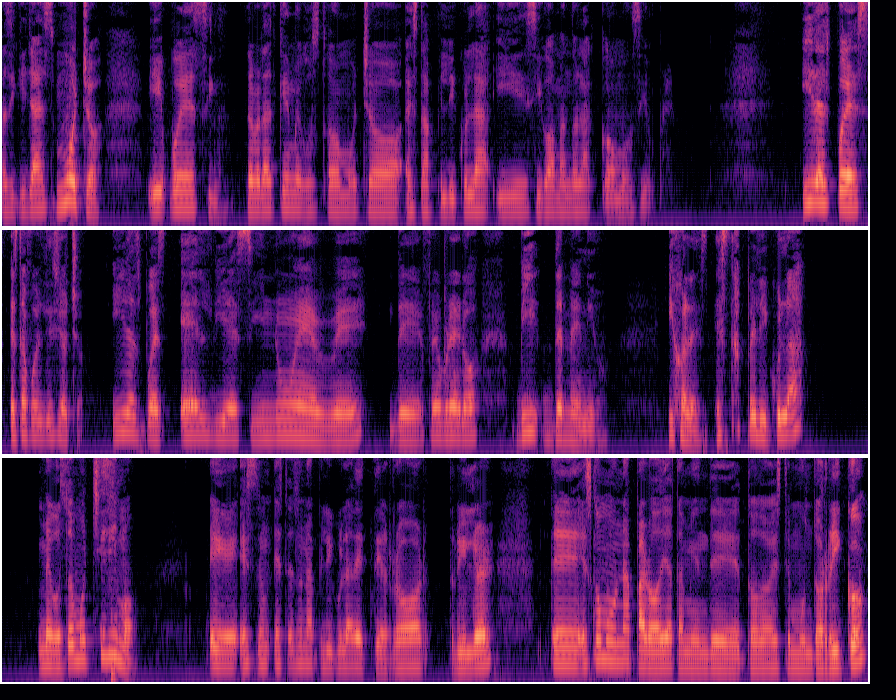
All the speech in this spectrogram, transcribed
Así que ya es mucho. Y pues sí, de verdad que me gustó mucho esta película y sigo amándola como siempre. Y después, esta fue el 18. Y después, el 19 de febrero, vi The Menu. Híjoles, esta película me gustó muchísimo. Eh, esta es una película de terror, thriller. Eh, es como una parodia también de todo este mundo rico.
